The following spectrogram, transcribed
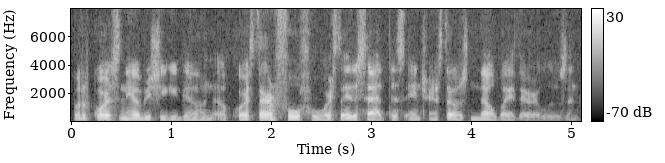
but of course, Neo Bishiki Goon, of course, they're in full force. They just had this entrance. There was no way they were losing.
